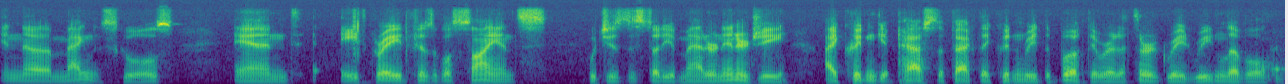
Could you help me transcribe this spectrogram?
in uh, magnet schools, and eighth grade physical science, which is the study of matter and energy, I couldn't get past the fact they couldn't read the book. They were at a third grade reading level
